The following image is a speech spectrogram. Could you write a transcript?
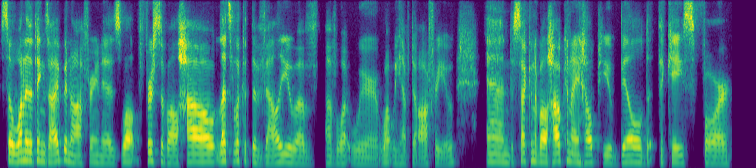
So one of the things I've been offering is, well, first of all, how let's look at the value of, of what we're what we have to offer you. And second of all, how can I help you build the case for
